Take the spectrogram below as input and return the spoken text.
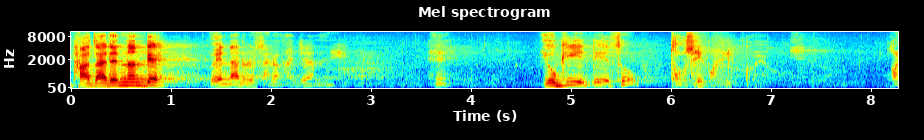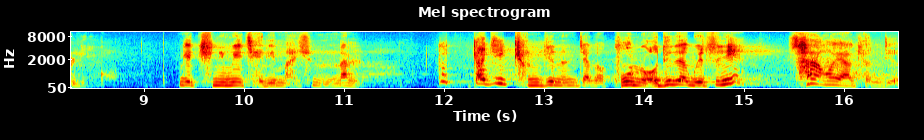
다 잘했는데 왜 나를 사랑하지 않니? 예? 여기에 대해서 도세 걸릴 거예요. 걸린 거. 이게 주님이 재림하시는 날 끝까지 견디는 자가 구원을 얻으라고 했으니 사랑해야 견뎌.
